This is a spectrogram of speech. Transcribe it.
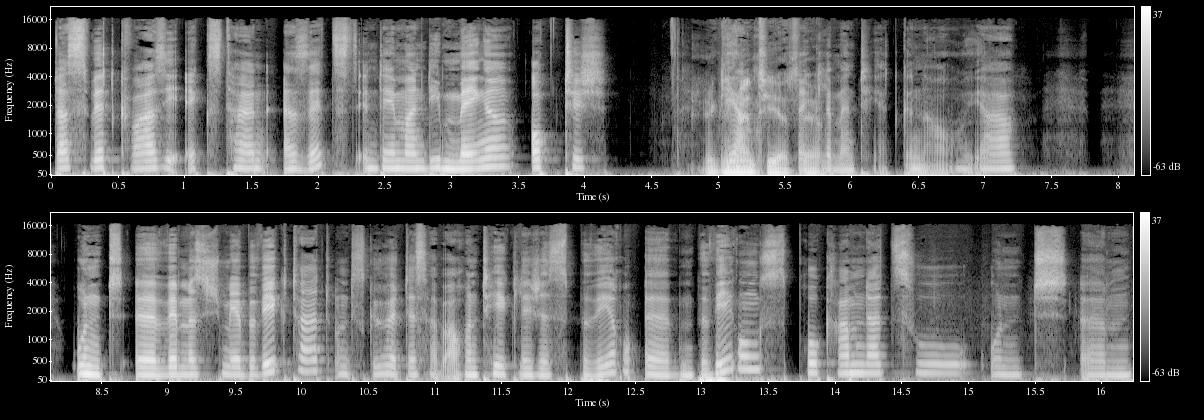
das wird quasi extern ersetzt, indem man die Menge optisch Reglementiert, ja, ja. reglementiert, genau, ja. Und äh, wenn man sich mehr bewegt hat, und es gehört deshalb auch ein tägliches Bewehrung, äh, Bewegungsprogramm dazu und ähm,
